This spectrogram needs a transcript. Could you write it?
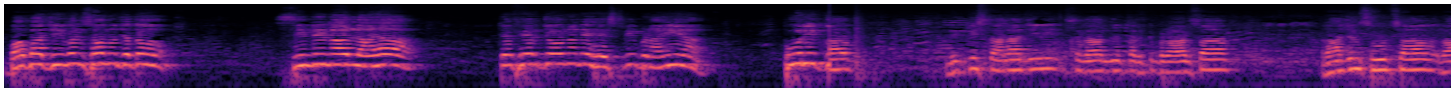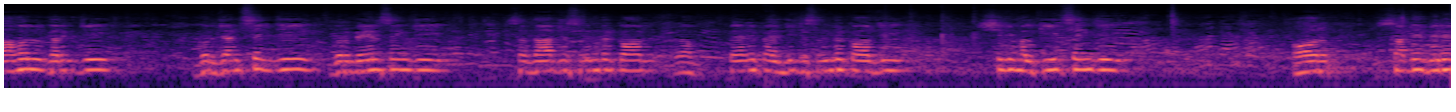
ਬਾਬਾ ਜੀਵਨ ਸਿੰਘ ਨੂੰ ਜਦੋਂ ਸੀਨੇ ਨਾਲ ਲਾਇਆ ਤੇ ਫਿਰ ਜੋ ਉਹਨਾਂ ਨੇ ਹਿਸਟਰੀ ਬਣਾਈ ਆ, ਪੂਰੀ ਵਿੱਕੀ ਸਤਾਰਾ ਜੀ, ਸਰਦਾਰ ਜੀ ਤਰਕ ਬਰਾੜ ਸਾਹਿਬ ਰਾਜਨ ਸੂਦ ਸਾਹਿਬ, ਰਾਹੁਲ ਗਰਗ ਜੀ, ਗੁਰਜੰਟ ਸਿੰਘ ਜੀ, ਗੁਰਮੇਲ ਸਿੰਘ ਜੀ, ਸਰਦਾਰ ਜਸਵਿੰਦਰ ਕੌਰ ਪੈਰੇ ਭੈਣ ਜੀ ਜਸਵਿੰਦਰ ਕੌਰ ਜੀ, ਸ਼੍ਰੀ ਮਲਕੀਤ ਸਿੰਘ ਜੀ ਔਰ ਸਾਡੇ ਮੇਰੇ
